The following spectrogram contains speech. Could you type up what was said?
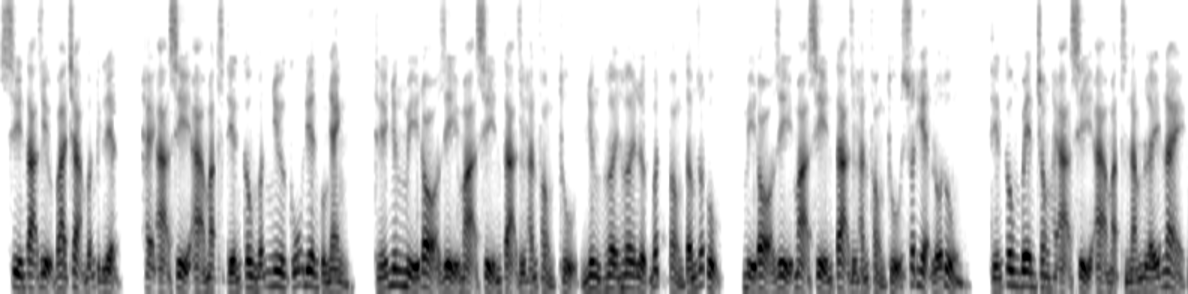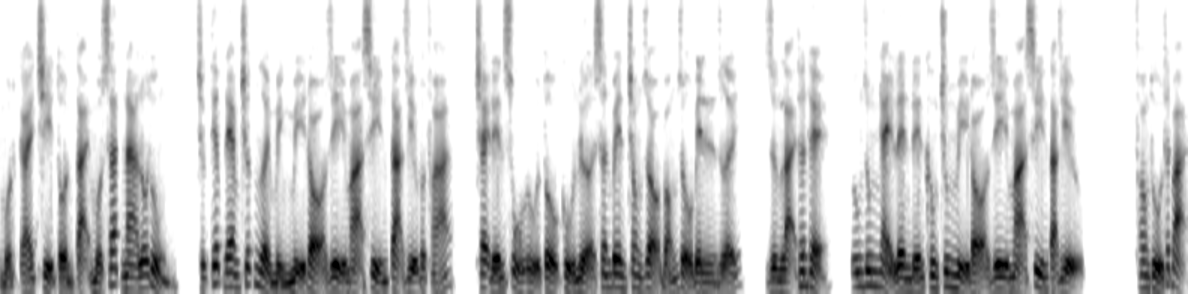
Xin tạ dịu va chạm vẫn kịch liệt, hay ạ xì ạ mặt tiến công vẫn như cũ điên cùng nhanh, thế nhưng mỹ đỏ dị mạ xỉn tạ dịu hắn phòng thủ, nhưng hơi hơi lực bất phòng tâm rốt cục mỹ đỏ dị mạ xỉn tạ dịu hắn phòng thủ xuất hiện lỗ thủng tiến công bên trong hạ xỉ ạ mặt nắm lấy này một cái chỉ tồn tại một sát na lỗ thủng, trực tiếp đem trước người mình mỹ đỏ dị mạ xỉn tạ dịu đột phá, chạy đến sủ hữu tổ cụ nửa sân bên trong giỏ bóng rổ bên dưới, dừng lại thân thể, ung dung nhảy lên đến không trung mỹ đỏ dị mạ xỉn tạ dịu. Phòng thủ thất bại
